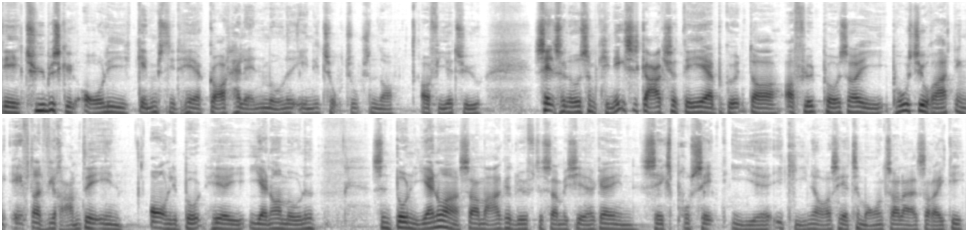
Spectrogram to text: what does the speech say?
det typiske årlige gennemsnit her godt halvanden måned ind i 2000 2024. Selv så noget som kinesiske aktier, det er begyndt at, at flytte på sig i positiv retning, efter at vi ramte en ordentlig bund her i januar måned. Siden bunden i januar, så er markedet løftet sig med cirka en 6% i, øh, i Kina. Også her til morgen, så er der altså rigtig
